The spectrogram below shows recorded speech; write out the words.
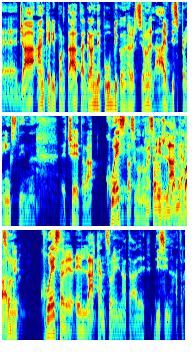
eh, già anche riportata al grande pubblico nella versione live di Springsteen, eccetera. Questa, secondo me, Pensavo è la canzone. Palma. Questa è la canzone di Natale di Sinatra,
